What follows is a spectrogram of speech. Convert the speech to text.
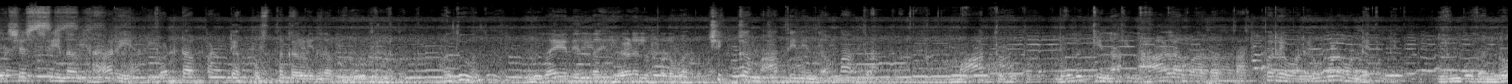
ಯಶಸ್ಸಿನ ದಾರಿ ದೊಡ್ಡ ಪಠ್ಯ ಪುಸ್ತಕಗಳಿಂದ ಬರುವುದಿಲ್ಲ. ಅದು ಹೃದಯದಿಂದ ಹೇಳಲ್ಪಡುವ ಚಿಕ್ಕ ಮಾತಿನಿಂದ ಮಾತ್ರ. ಮಾತು ಬದುಕಿನ ಆಳವಾದ ತಾತ್ಪರ್ಯವನ್ನು ಒಳಗೊಂಡಿದೆ ಎಂಬುದನ್ನು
